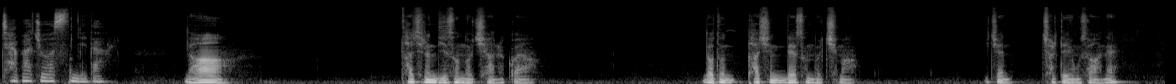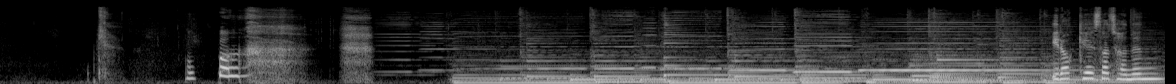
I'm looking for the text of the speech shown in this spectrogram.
잡아주었습니다. 나 다시는 네 손 놓지 않을 거야. 너도 다시 내손 놓지 마. 이젠 절대 용서 안 해. 오빠. 이렇게 해서 저는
